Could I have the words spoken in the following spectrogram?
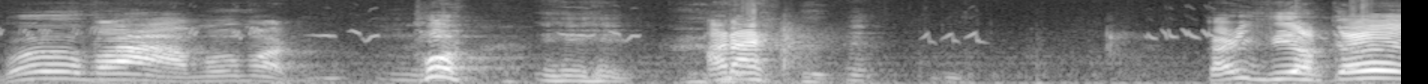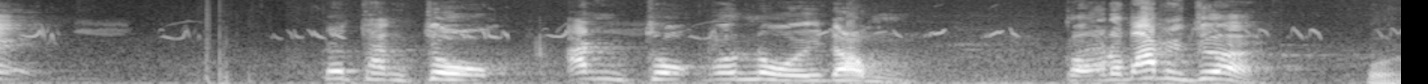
Vơ va vơ vẩn. Thôi. À này cái việc ấy cái thằng trộm ăn trộm có nồi đồng. Cậu đã bắt được chưa? Ôi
